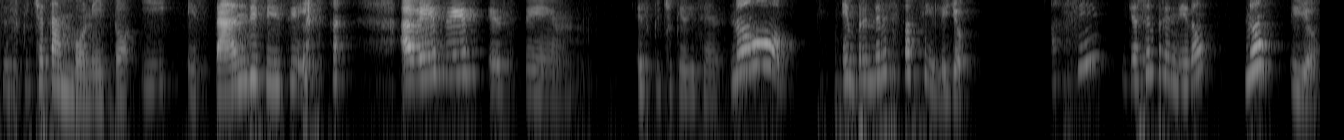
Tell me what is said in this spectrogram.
Se escucha tan bonito y es tan difícil. A veces, este, escucho que dicen, no, emprender es fácil. Y yo, ¿ah, sí? ¿Ya has emprendido? No. Y yo,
